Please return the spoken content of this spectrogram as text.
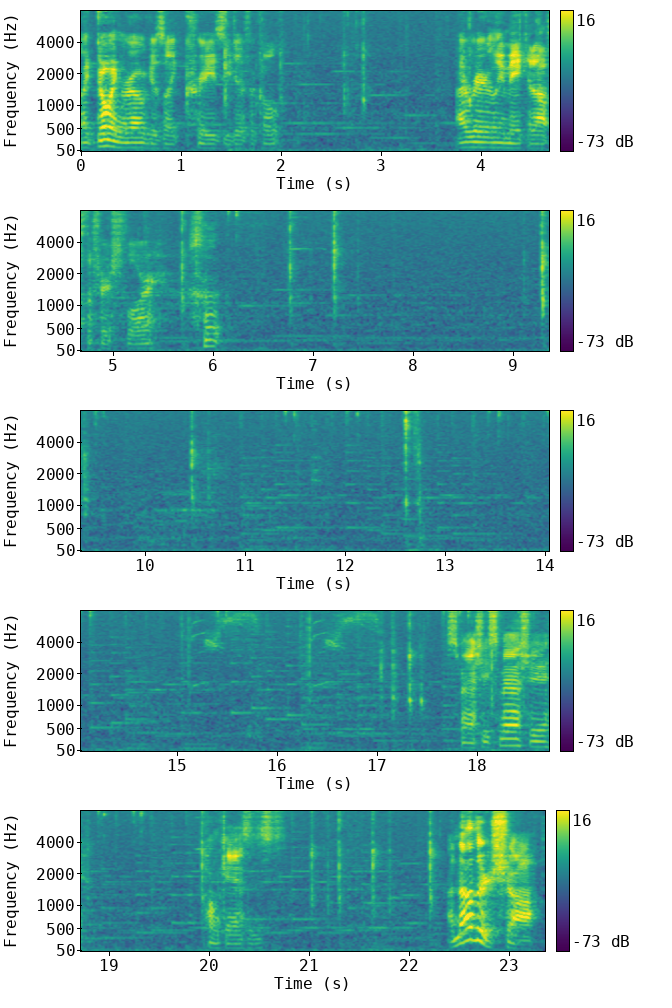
Like going rogue is like crazy difficult. I rarely make it off the first floor. Smashy, smashy. Punk asses. Another shop!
